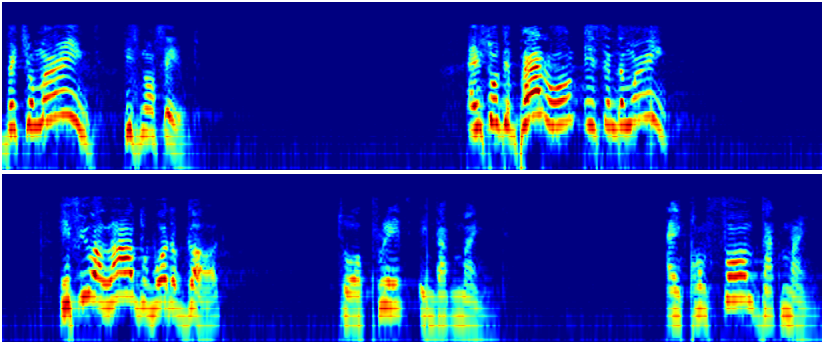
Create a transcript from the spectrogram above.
But your mind is not saved. And so the battle is in the mind. If you allow the Word of God to operate in that mind and conform that mind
